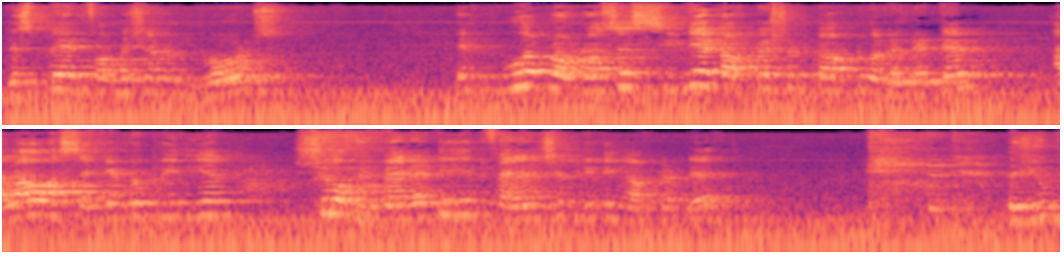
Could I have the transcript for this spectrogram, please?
Display information on boards. In poor prognosis, senior doctor should talk to a relative, allow a second opinion, show humanity in financial dealing after death. The UP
